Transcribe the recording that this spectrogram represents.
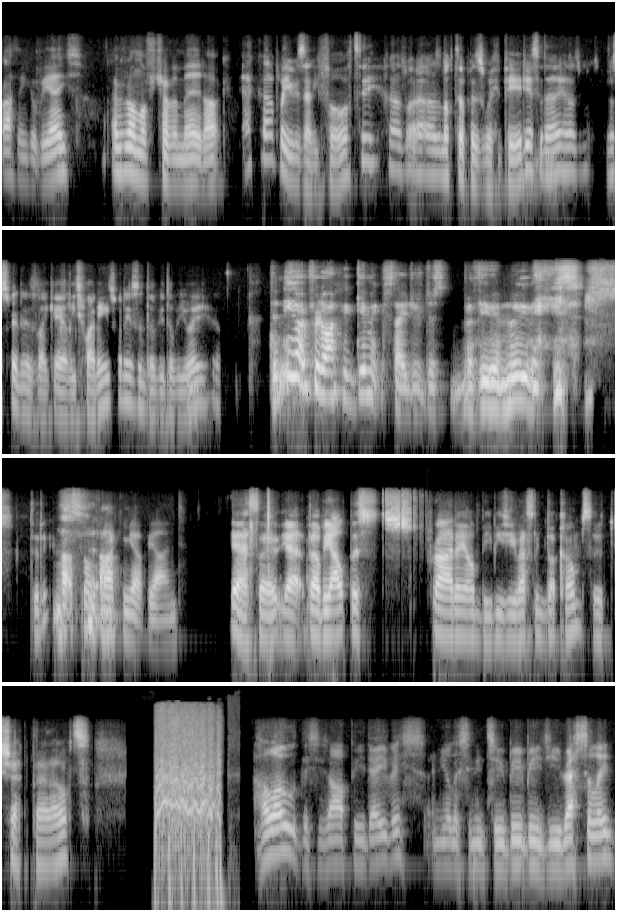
I think it'll be ace. Everyone loves Trevor Murdoch. I can't believe he's only 40. I, was, I looked up his Wikipedia today. I was, must have been in his like early 20s when he was in WWE. Didn't he go through like a gimmick stage of just reviewing movies? Did he? That's something I can get behind. Yeah, so yeah, they'll be out this Friday on bbgwrestling.com, so check that out. Hello, this is RP Davis, and you're listening to BBG Wrestling.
